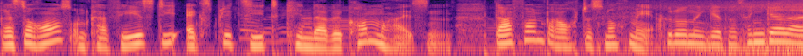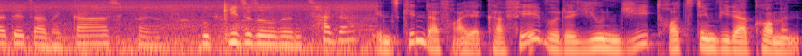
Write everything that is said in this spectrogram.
Restaurants und Cafés, die explizit Kinder willkommen heißen. Davon braucht es noch mehr. Ins kinderfreie Café würde Yunji trotzdem wiederkommen.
